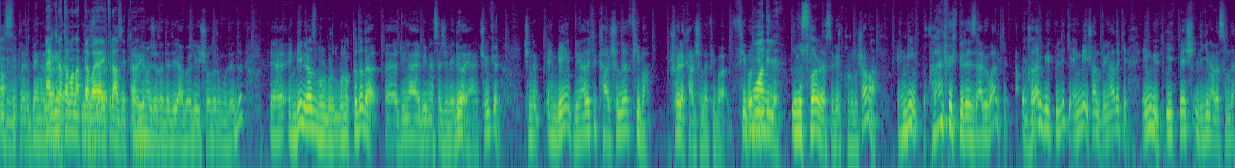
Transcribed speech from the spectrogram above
o astıkları bannerlara Ergin Ataman hatta yazıyorlar. bayağı itiraz etti ona. Ergin Hoca da dedi ya böyle iş olur mu dedi. Ee, NBA biraz bu, bu, bu noktada da e, dünyaya bir mesajı veriyor yani. Çünkü şimdi NBA'in dünyadaki karşılığı FIBA. Şöyle karşılığı FIBA. FIBA bir Muadili. uluslararası bir kuruluş ama NBA'in o kadar büyük bir rezervi var ki. O kadar büyük bir lig ki NBA şu an dünyadaki en büyük ilk 5 ligin arasında.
